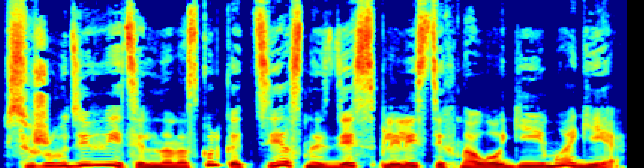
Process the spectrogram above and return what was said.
Все же удивительно, насколько тесно здесь сплелись технологии и магия.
